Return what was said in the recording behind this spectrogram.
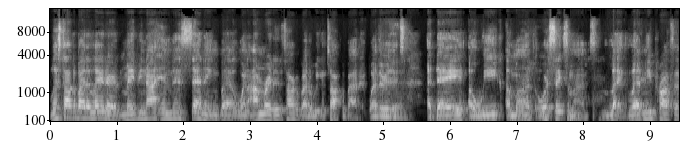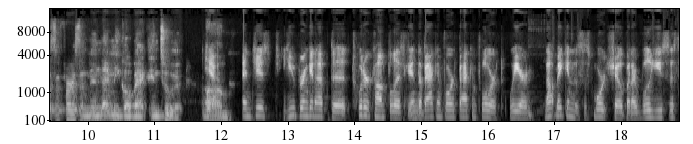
Let's talk about it later. Maybe not in this setting, but when I'm ready to talk about it, we can talk about it. Whether it's Yeah. a day, a week, a month, or six months. Let let me process it first, and then let me go back into it. Yeah. Um, and just you bringing up the Twitter conflict and the back and forth, back and forth. We are not making this a sports show, but I will use this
